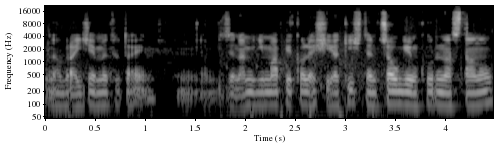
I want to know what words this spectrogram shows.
Dobra, idziemy tutaj. No, widzę na minimapie kolesi jakiś, ten czołgiem kurna stanął.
